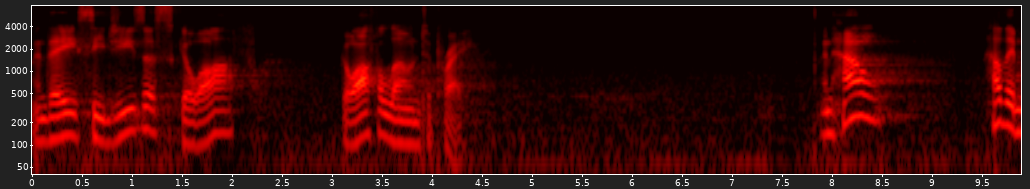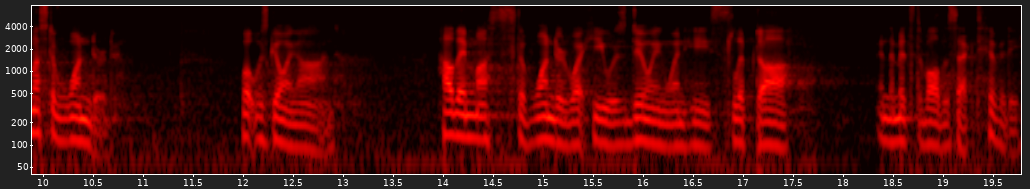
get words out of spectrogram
And they see Jesus go off, go off alone to pray. How, how they must have wondered what was going on. How they must have wondered what he was doing when he slipped off in the midst of all this activity.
